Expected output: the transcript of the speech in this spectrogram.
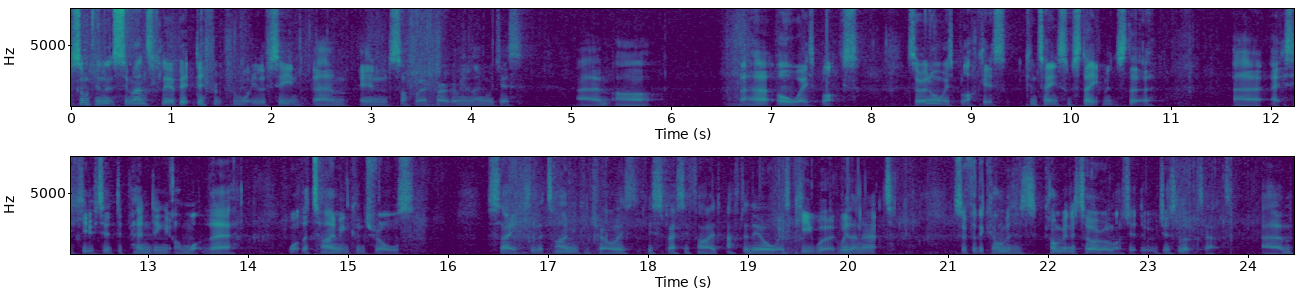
something that's semantically a bit different from what you'll have seen um, in software programming languages um, are uh, always blocks. So an always block is, contains some statements that are uh, executed depending on what, their, what the timing controls say. So the timing control is, is specified after the always keyword with an at. So for the combinatorial logic that we've just looked at, um,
